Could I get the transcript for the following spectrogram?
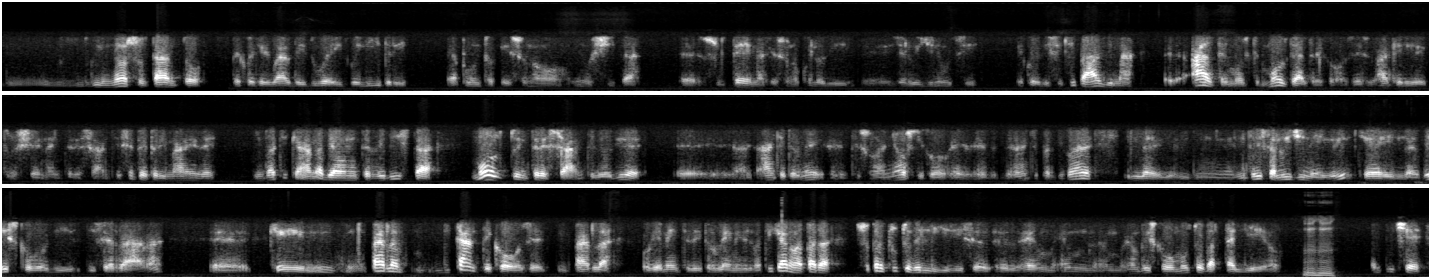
quindi non soltanto per quel che riguarda i due, i due libri appunto, che sono in uscita eh, sul tema, che sono quello di eh, Gianluigi Nuzzi e quello di Fittipaldi, ma eh, altre, molte, molte, altre cose, anche di retroscena interessanti. Sempre per rimanere in Vaticano abbiamo un'intervista molto interessante, devo dire eh, anche per me eh, che sono agnostico è, è veramente particolare, il, l'intervista a Luigi Negri, che è il vescovo di, di Ferrara, eh, che mh, parla di tante cose, parla ovviamente dei problemi del Vaticano, ma parla soprattutto dell'ISIS, eh, è, un, è, un, è, un, vescovo molto battagliero, uh-huh. dice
